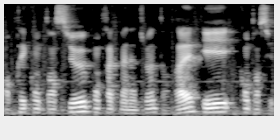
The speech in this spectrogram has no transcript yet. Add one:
en pré-contentieux, contract management en vrai et contentieux.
